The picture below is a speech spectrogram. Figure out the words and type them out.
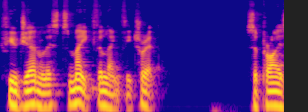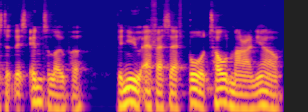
Few journalists make the lengthy trip. Surprised at this interloper, the new FSF board told Maranhão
